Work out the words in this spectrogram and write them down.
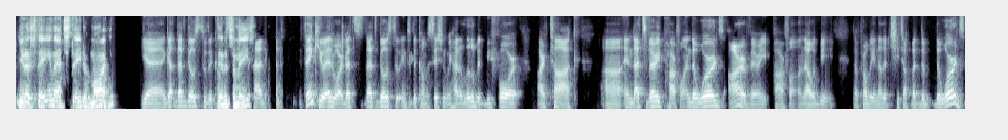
you know, stay in that state of mind. Yeah, that goes to the. Then it's we amazing. had. Thank you, Edward. That's, that goes to, into the conversation we had a little bit before our talk. Uh, and that's very powerful. And the words are very powerful. And that would be uh, probably another cheat talk, but the, the words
